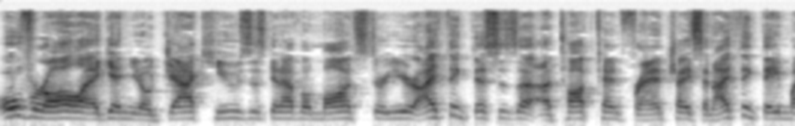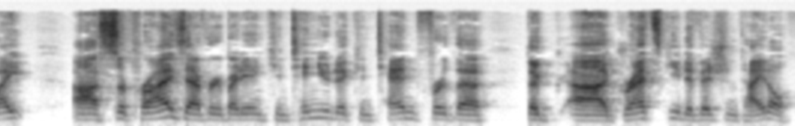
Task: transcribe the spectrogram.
overall, again, you know, Jack Hughes is going to have a monster year. I think this is a, a top ten franchise, and I think they might uh, surprise everybody and continue to contend for the the uh, Gretzky Division title.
